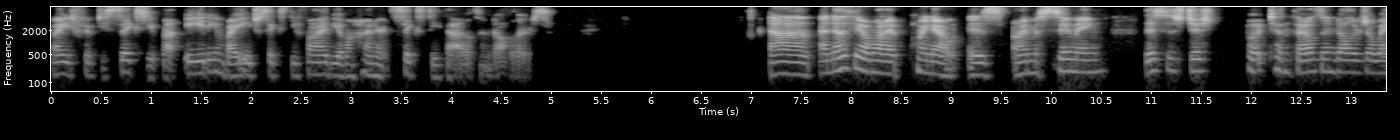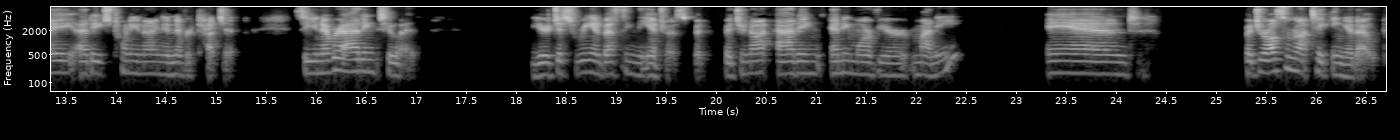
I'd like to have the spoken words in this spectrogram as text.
By age 56, you've got 80. And by age 65, you have $160,000. Uh, another thing I want to point out is I'm assuming this is just put $10,000 away at age 29 and never touch it. So you're never adding to it. You're just reinvesting the interest, but but you're not adding any more of your money and but you're also not taking it out.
